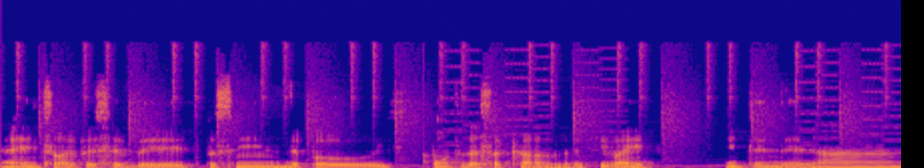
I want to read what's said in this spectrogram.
A gente só vai perceber, tipo assim, depois, a ponta dessa cauda, que vai entender, ah,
